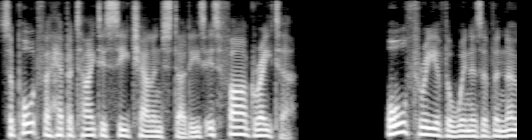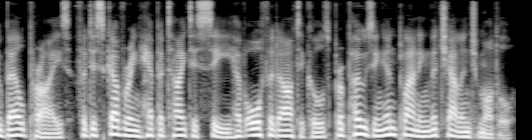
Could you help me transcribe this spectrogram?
Support for hepatitis C challenge studies is far greater. All three of the winners of the Nobel Prize for discovering hepatitis C have authored articles proposing and planning the challenge model.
